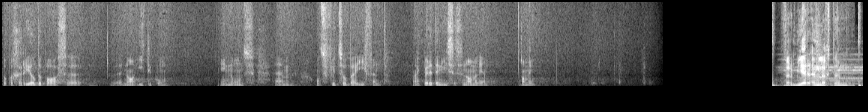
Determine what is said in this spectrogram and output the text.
op 'n gereelde basis na U toe kom en ons ehm um, ons voedsel by U vind. Ek bid dit in Jesus se naam alleen. Amen. Vir meer inligting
